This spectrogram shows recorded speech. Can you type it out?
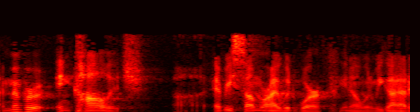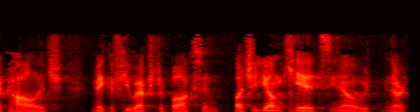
I remember in college, uh, every summer I would work, you know, when we got out of college, make a few extra bucks, and a bunch of young kids, you know, in our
